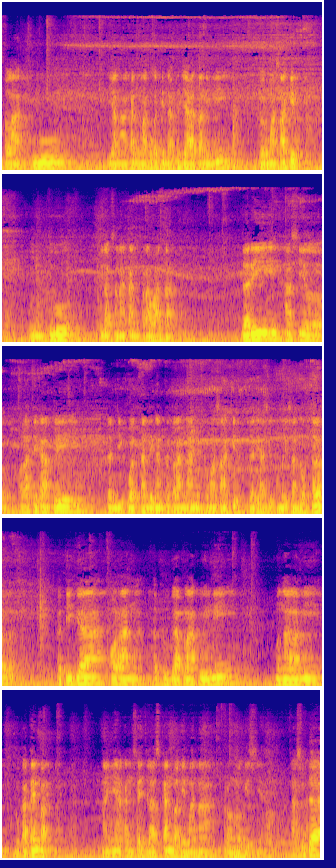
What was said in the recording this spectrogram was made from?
pelaku yang akan melakukan tindak kejahatan ini ke rumah sakit untuk dilaksanakan perawatan. Dari hasil olah TKP dan dikuatkan dengan keterangan rumah sakit dari hasil pemeriksaan dokter, ketiga orang terduga pelaku ini mengalami luka tembak. Nah ini akan saya jelaskan bagaimana kronologisnya. Saya sudah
